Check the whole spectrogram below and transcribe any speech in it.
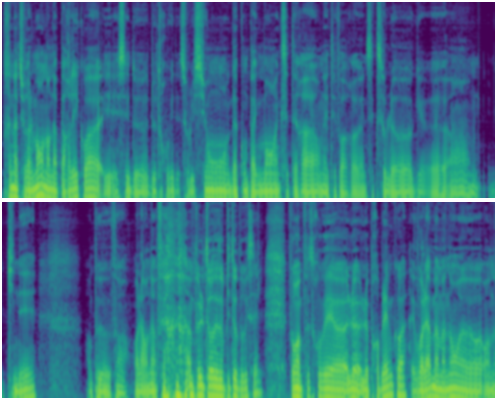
très naturellement, on en a parlé quoi, et essayer de, de trouver des solutions d'accompagnement, etc. On a été voir euh, une sexologue, euh, un une kiné. Un peu, enfin voilà, on a fait un peu le tour des hôpitaux de Bruxelles pour un peu trouver euh, le, problème quoi. Et voilà, bah maintenant, euh,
